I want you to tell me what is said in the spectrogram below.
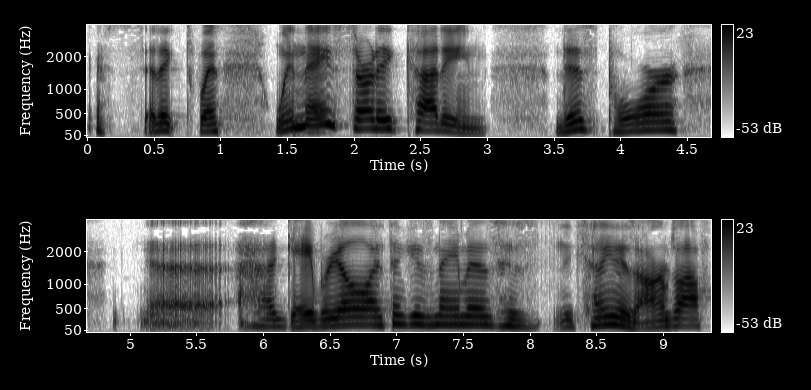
parasitic twin when they started cutting this poor uh, Gabriel, I think his name is, his cutting his arms off.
